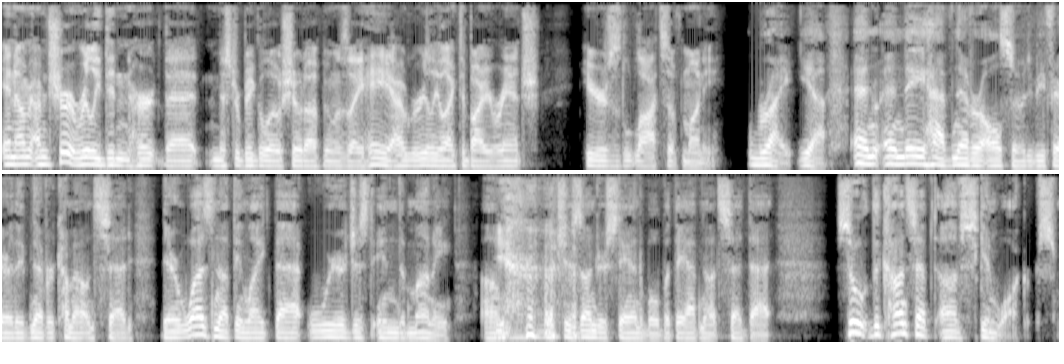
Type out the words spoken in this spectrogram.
And I'm, I'm sure it really didn't hurt that Mr. Bigelow showed up and was like, "Hey, I would really like to buy a ranch. Here's lots of money." Right. Yeah. And, and they have never also, to be fair, they've never come out and said there was nothing like that. We're just into money, um, yeah. which is understandable, but they have not said that. So the concept of skinwalkers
